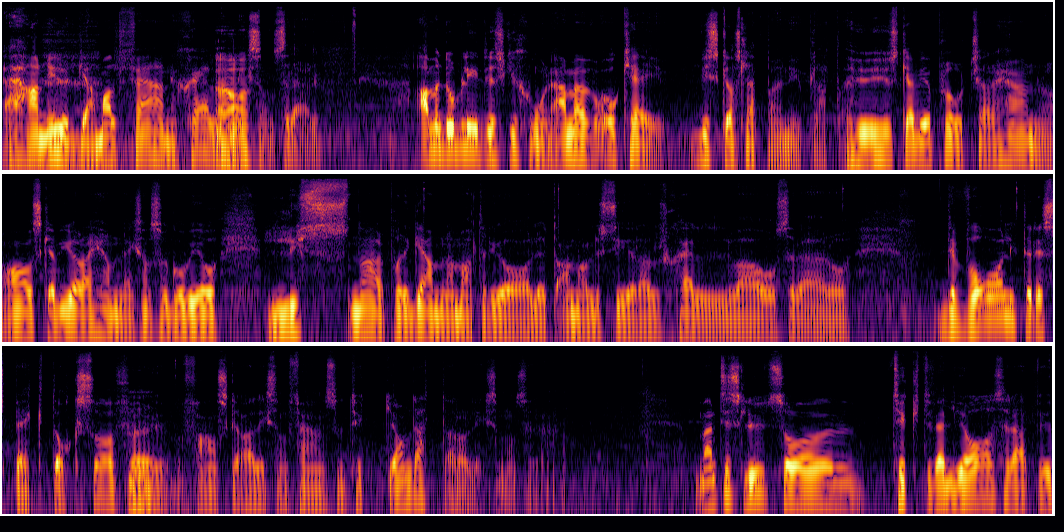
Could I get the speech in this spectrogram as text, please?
Äh, Han är ju ett gammalt fan själv Ja. liksom sådär. Ja men då blir diskussionen, ja men okej, vi ska släppa en ny platta. Hur, hur ska vi approacha det här nu? Ja, ska vi göra hemläxan så går vi och lyssnar på det gamla materialet, analyserar oss själva och sådär. Och Det var lite respekt också för Mm. vad fan ska liksom fansen tycka om detta då liksom och sådär. Men till slut så tyckte väl jag sådär att vi,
